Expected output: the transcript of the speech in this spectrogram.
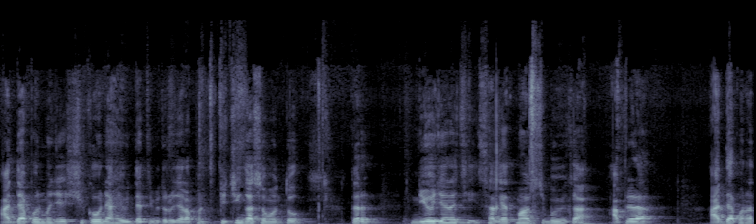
अध्यापन म्हणजे शिकवणे आहे विद्यार्थी मित्र ज्याला आपण टीचिंग असं म्हणतो. तर नियोजनाची सगळ्यात महत्त्वाची भूमिका आपल्याला अध्यापनात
